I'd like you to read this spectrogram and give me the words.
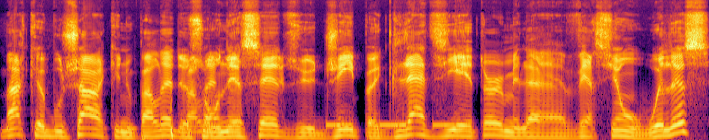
Marc Bouchard qui nous parlait de son essai du Jeep Gladiator, mais la version Willis.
